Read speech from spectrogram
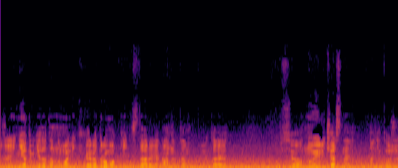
уже и нет. Где-то там на маленьких аэродромах какие-нибудь старые Анны там летают. И все. Ну или частные. Они тоже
